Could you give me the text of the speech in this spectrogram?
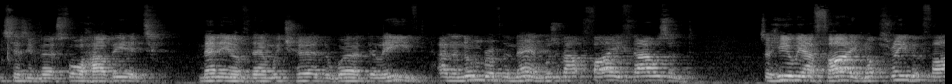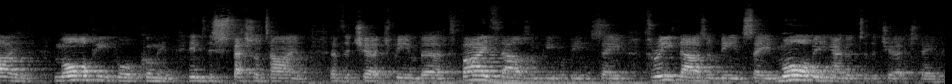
it says in verse 4 Howbeit, many of them which heard the word believed, and the number of the men was about 5,000. So here we have five, not three, but five. More people coming into this special time of the church being birthed. 5,000 people being saved, 3,000 being saved, more being added to the church daily.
